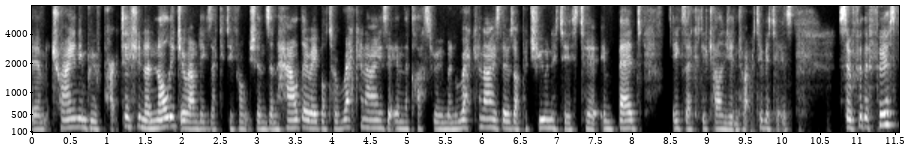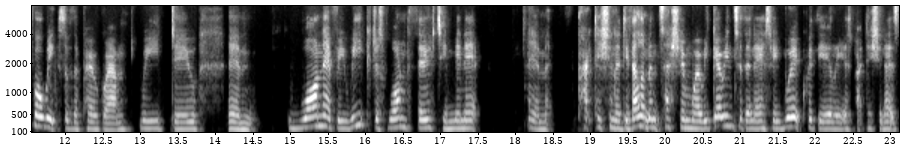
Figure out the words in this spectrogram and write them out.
um, try and improve practitioner knowledge around executive functions and how they're able to recognize it in the classroom and recognize those opportunities to embed executive challenge into activities. So for the first four weeks of the program, we do um, one every week, just one 30 minute um, practitioner development session where we go into the nursery, work with the early years practitioners,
